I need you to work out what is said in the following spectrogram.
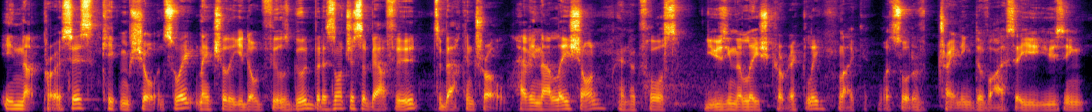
in that process, keep them short and sweet. Make sure that your dog feels good, but it's not just about food, it's about control. Having that leash on, and of course, using the leash correctly. Like, what sort of training device are you using?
